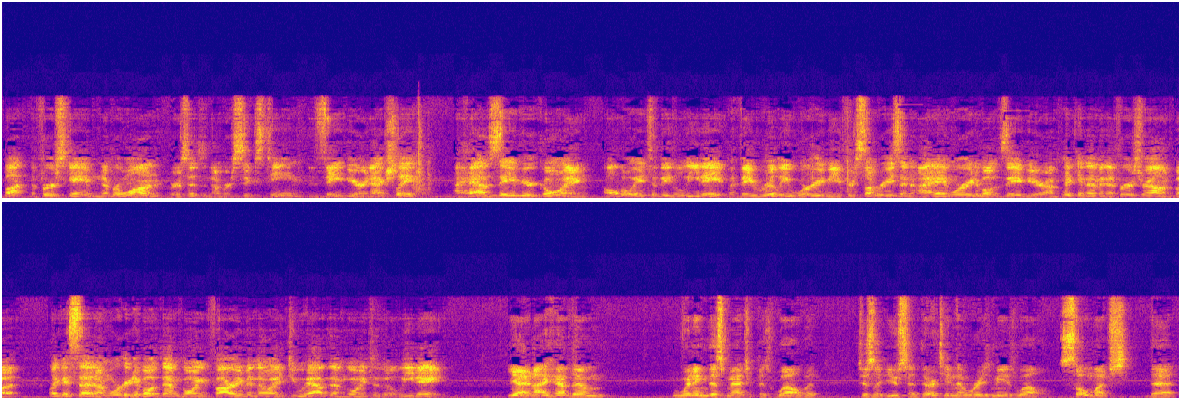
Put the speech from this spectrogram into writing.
But the first game, number one versus number 16, Xavier. And actually, I have Xavier going all the way to the Elite Eight, but they really worry me. For some reason, I am worried about Xavier. I'm picking them in the first round, but like I said, I'm worried about them going far, even though I do have them going to the Elite Eight. Yeah, and I have them winning this matchup as well, but just like you said, they're a team that worries me as well. So much that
